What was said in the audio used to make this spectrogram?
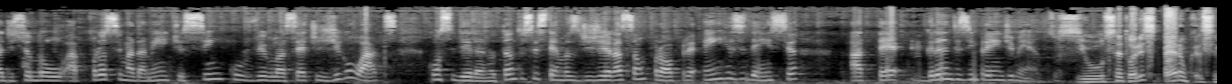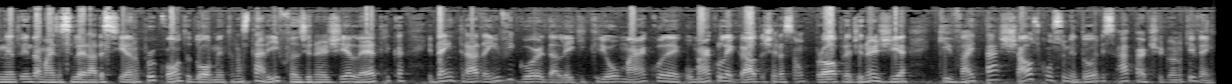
Adicionou aproximadamente 5,7 gigawatts, considerando tanto sistemas de geração própria em residência até grandes empreendimentos. E o setor espera um crescimento ainda mais acelerado esse ano por conta do aumento nas tarifas de energia elétrica e da entrada em vigor da lei que criou o marco, o marco legal da geração própria de energia, que vai taxar os consumidores a partir do ano que vem.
